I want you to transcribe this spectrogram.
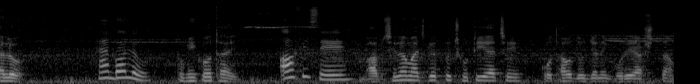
হ্যালো। হ্যাঁ বলো। তুমি কোথায়? অফিসে। ভাবছিলাম আজকে একটু ছুটি আছে কোথাও দুজনে ঘুরে আসতাম।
